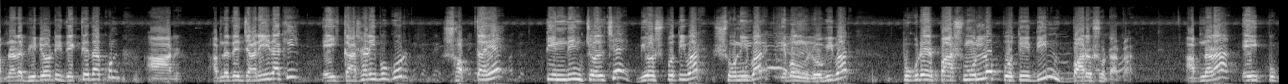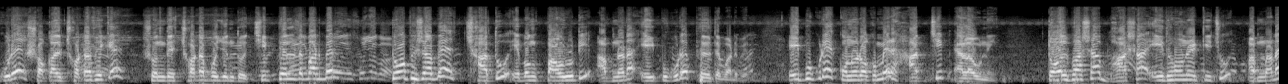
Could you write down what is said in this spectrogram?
আপনারা ভিডিওটি দেখতে থাকুন আর আপনাদের জানিয়ে রাখি, এই কাঁসারি পুকুর সপ্তাহে তিন দিন চলছে, বৃহস্পতিবার, শনিবার এবং রবিবার। পুকুরের পাশ মূল্য প্রতিদিন বারোশো টাকা। আপনারা এই পুকুরে সকাল ছটা থেকে সন্ধ্যে ছটা পর্যন্ত ছিপ ফেলতে পারবেন। টোপ হিসাবে ছাতু এবং পাউরুটি আপনারা এই পুকুরে ফেলতে পারবেন। এই পুকুরে কোনো রকমের হাত ছিপ অ্যালাউ নেই। তল ভাষা ভাষা এই ধরনের কিছু আপনারা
